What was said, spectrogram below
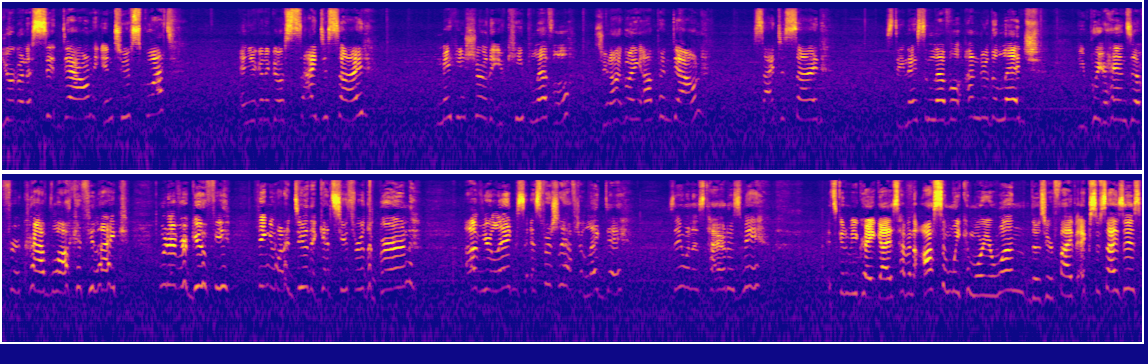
you're gonna sit down into squat, and you're gonna go side to side, making sure that you keep level, so you're not going up and down, side to side, Stay nice and level under the ledge. You put your hands up for a crab walk if you like. Whatever goofy thing you want to do that gets you through the burn of your legs, especially after leg day. Is anyone as tired as me? It's gonna be great, guys. Have an awesome Weekend Warrior One. Those are your five exercises.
